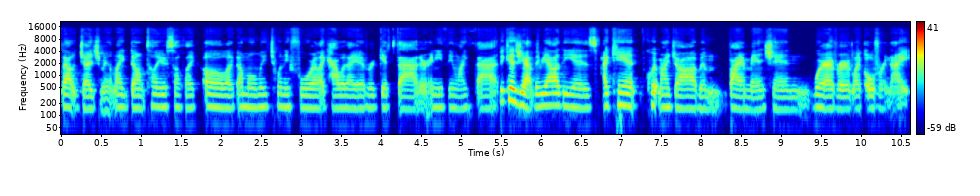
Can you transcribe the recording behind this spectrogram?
without judgment. Like don't tell yourself like, oh, like I'm only 24. Like how would I ever get that or anything like that? Because yeah, the reality is I can't quit my job and buy a mansion wherever like overnight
